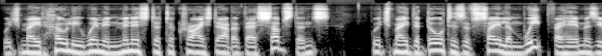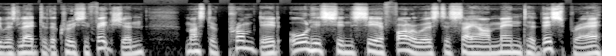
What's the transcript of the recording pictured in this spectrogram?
which made holy women minister to Christ out of their substance which made the daughters of Salem weep for him as he was led to the crucifixion, must have prompted all his sincere followers to say Amen to this prayer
